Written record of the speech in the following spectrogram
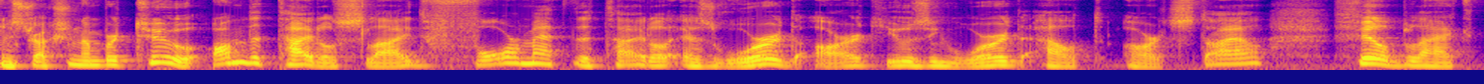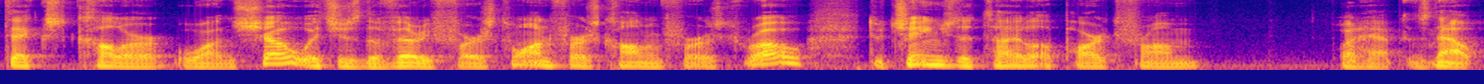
instruction number two, on the title slide, format the title as word art using word out art style. Fill black text color one show, which is the very first one, first column, first row, to change the title apart from what happens. Now,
